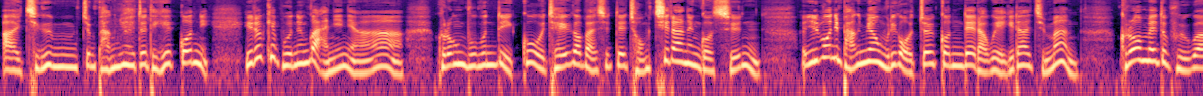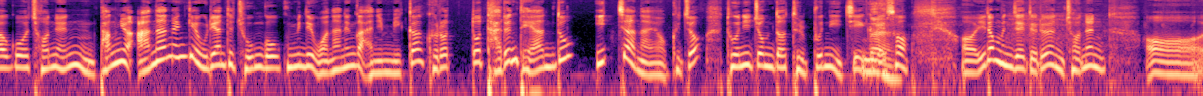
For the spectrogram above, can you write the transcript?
아, 지금 좀 방류해도 되겠거니 이렇게 보는 거 아니냐. 그런 부분도 있고 제가 봤을 때 정치라는 것은 일본이 방류하면 우리가 어쩔 건데라고 얘기를 하지만 그럼에도 불구하고 저는 방류 안 하는 게 우리한테 좋은 거고 국민들이 원하는 거 아닙니까? 그렇 또 다른 대안도 있잖아요. 그죠? 돈이 좀 더 들 뿐이지. 네. 그래서 어 이런 문제들은 저는 어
